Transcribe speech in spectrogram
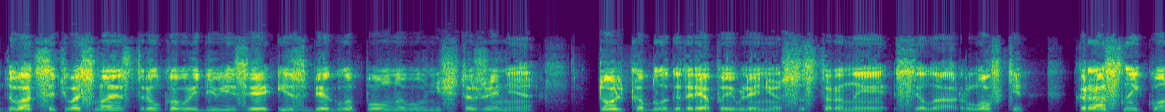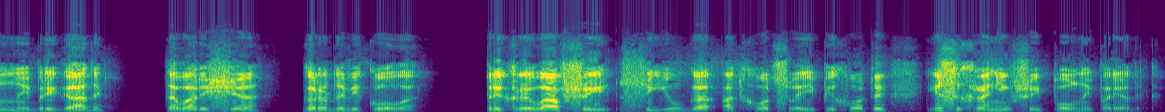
28-я стрелковая дивизия избегла полного уничтожения только благодаря появлению со стороны села Орловки Красной конной бригады товарища Городовикова, прикрывавшей с юга отход своей пехоты и сохранившей полный порядок.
